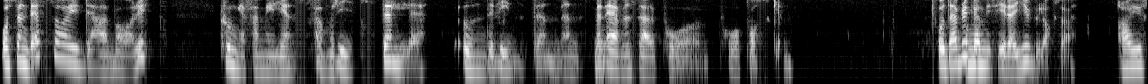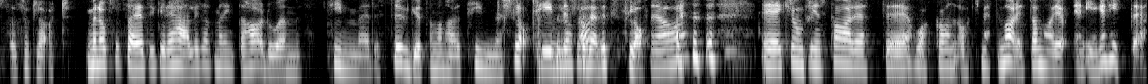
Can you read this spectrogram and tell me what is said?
Och sedan dess har ju det här varit kungafamiljens favoritställe under vintern men, men även så här på, på påsken. Och där brukar vi fira jul också. Ja, just det, såklart. Men också så här, jag tycker det är härligt att man inte har då en timmerstuga utan man har ett timmerslott. timmerslott. Det låter väldigt flott. Ja. Eh, kronprinsparet eh, Håkon och Mette-Marit de har ju en egen hytte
